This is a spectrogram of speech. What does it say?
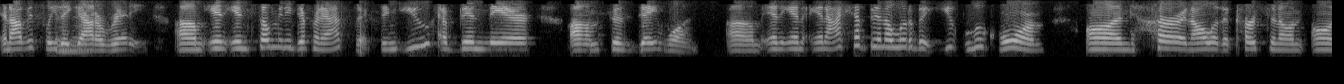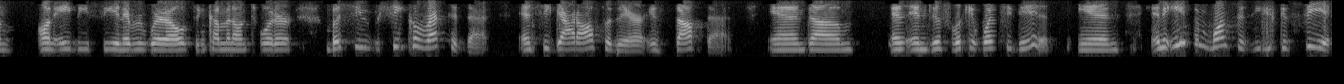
and obviously mm-hmm. they got her ready. um, in in so many different aspects. And you have been there um, since day one. Um, and and and I have been a little bit lukewarm on her and all of the cursing on on on ABC and everywhere else and coming on Twitter, but she she corrected that and she got off of there and stopped that. And um and and just look at what she did. And and even once it, you could see it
